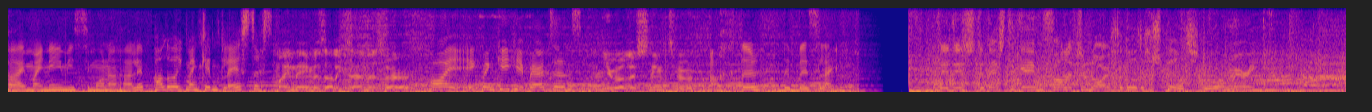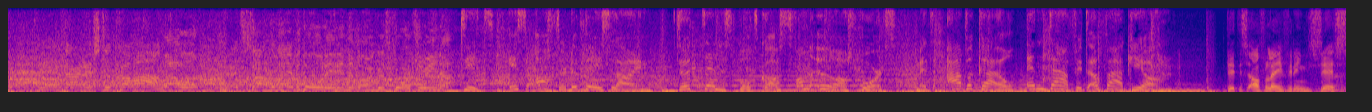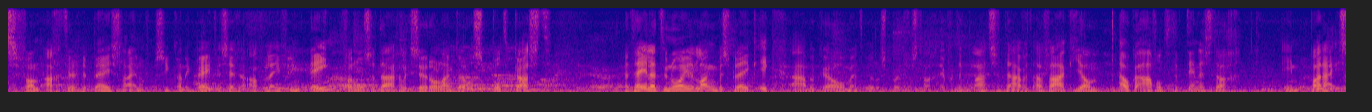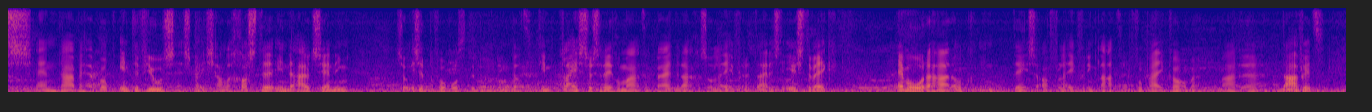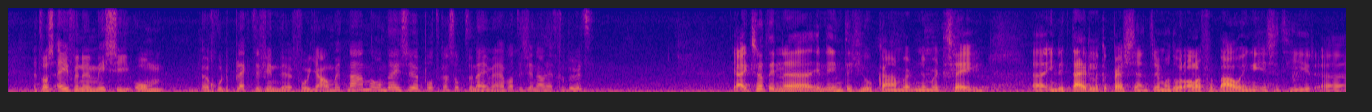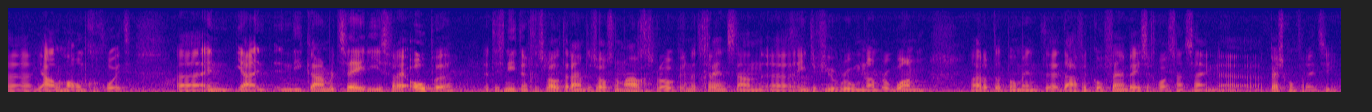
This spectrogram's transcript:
Hi, my name is Simona Halep. Hallo, ik ben Kim Kleisters. My name is Alexander Zverev. Hoi, ik ben Kiki Bertens. And you are listening to Achter de baseline. Dit is de beste game van het toernooi. Geduldig gespeeld door Murray. En daar is de come on. Ja hoor, het gaat nog even door in de Margaret Court Arena. Dit is Achter de Baseline, de tennispodcast van Eurosport. Met Abe Kuil en David Avakian. Dit is aflevering 6 van Achter de Baseline. Of misschien kan ik beter zeggen aflevering 1 van onze dagelijkse Roland Garros podcast. Het hele toernooi lang bespreek ik, Abe Kuil, met Eurosport-verslaggever ter plaatse David Avakian. Elke avond de tennisdag in Parijs. En daarbij hebben we ook interviews en speciale gasten in de uitzending. Zo is het bijvoorbeeld de bedoeling dat Kim Kleisters regelmatig bijdrage zal leveren tijdens de eerste week. En we horen haar ook in deze aflevering later voorbij komen. Maar uh, David, het was even een missie om een goede plek te vinden voor jou met name om deze podcast op te nemen. Hè? Wat is er nou net gebeurd? Ja, ik zat in, uh, in interviewkamer nummer 2 uh, in dit tijdelijke perscentrum. Want door alle verbouwingen is het hier uh, ja, allemaal omgegooid. en ja, in, in, die kamer 2 die is vrij open. Het is niet een gesloten ruimte zoals normaal gesproken. En het grenst aan interview room number 1. Waar op dat moment David Goffin bezig was aan zijn persconferentie.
